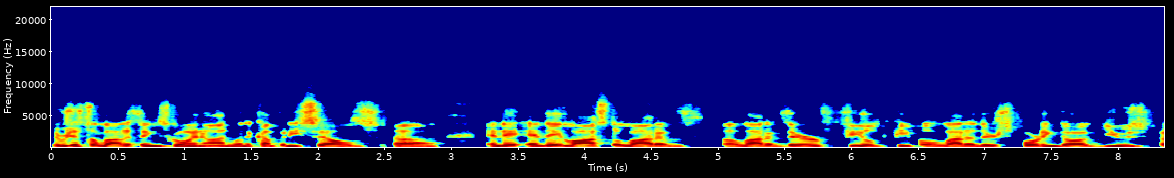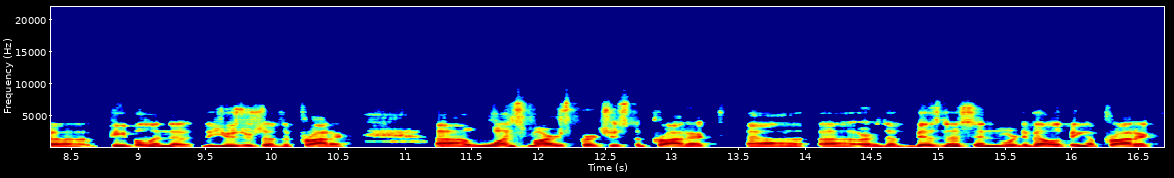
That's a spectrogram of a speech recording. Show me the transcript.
there was just a lot of things going on when a company sells, uh, and they and they lost a lot of a lot of their field people, a lot of their sporting dog use uh, people, and the the users of the product. Uh, once Mars purchased the product uh, uh, or the business and we're developing a product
